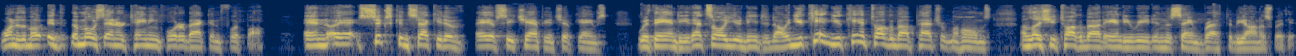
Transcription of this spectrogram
one of the most the most entertaining quarterback in football, and uh, six consecutive AFC Championship games with Andy. That's all you need to know. And you can't you can't talk about Patrick Mahomes unless you talk about Andy Reid in the same breath. To be honest with you,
